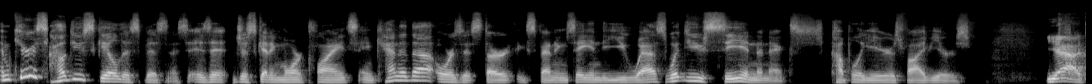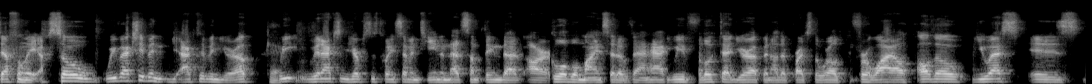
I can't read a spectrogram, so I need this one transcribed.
I'm curious, how do you scale this business? Is it just getting more clients in Canada or is it start expanding, say, in the US? What do you see in the next couple of years, five years? Yeah, definitely. So we've actually been active in Europe. Okay. We, have been active in Europe since 2017, and that's something that our global mindset of VanHack. We've looked at Europe and other parts of the world for a while. Although US is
